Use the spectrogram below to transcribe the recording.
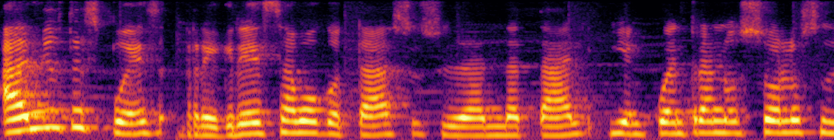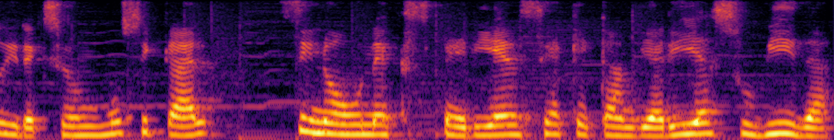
Años después regresa a Bogotá, su ciudad natal, y encuentra no solo su dirección musical, sino una experiencia que cambiaría su vida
